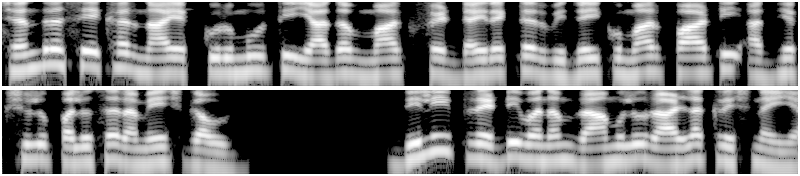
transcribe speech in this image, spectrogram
Chandrashekar Nayak Kurumurthy Yadav Markfed director Vijay Kumar party అధ్యక్షులు పలుస రమేష్ గౌడ్. దిలీప్ రెడ్డి వనం రాములు రాళ్ళ కృష్ణయ్య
